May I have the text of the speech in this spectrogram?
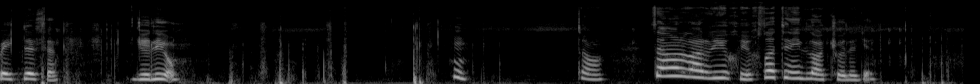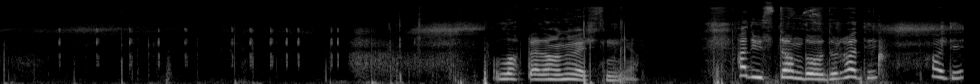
Bekle sen. Geliyorum. Hı. Tamam. Sen oraları yık yık. Zaten illa öleceksin. Allah belanı versin ya. Hadi üstten doğdur. Hadi. Hadi.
